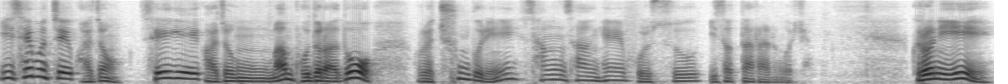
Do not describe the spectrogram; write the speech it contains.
이 세 번째 과정, 세 개의 과정만 보더라도 우리가 충분히 상상해 볼 수 있었다라는 거죠. 그러니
